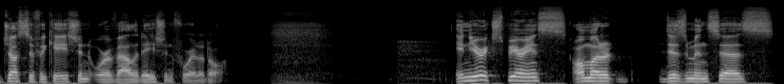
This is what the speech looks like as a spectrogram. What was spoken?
justification or a validation for it at all. In your experience, Omar Disman says,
